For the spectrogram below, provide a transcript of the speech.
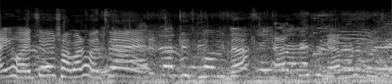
এই হয়েছে সবার হয়েছে হ্যাপি মেমোরি বলছে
